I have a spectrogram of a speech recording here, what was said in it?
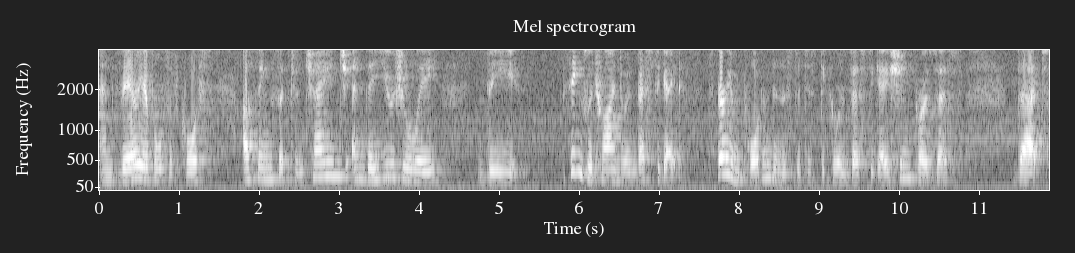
And variables, of course, are things that can change and they're usually the things we're trying to investigate. It's very important in the statistical investigation process that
